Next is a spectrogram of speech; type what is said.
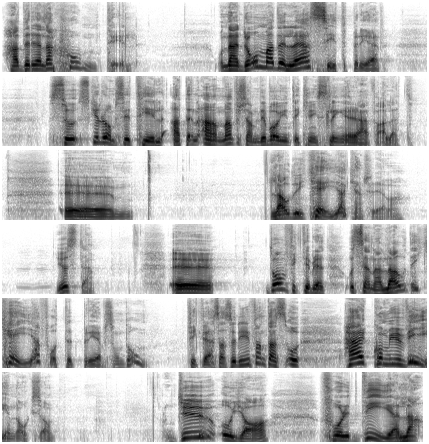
hade relation till. Och när de hade läst sitt brev så skulle de se till att en annan församling, det var ju inte Kvisslinge i det här fallet, eh, Laodikeia kanske det var. Just det. Eh, de fick det brevet och sen har Laodikeia fått ett brev som de fick läsa. Så det är fantastiskt. Och här kommer ju vi in också. Du och jag får dela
